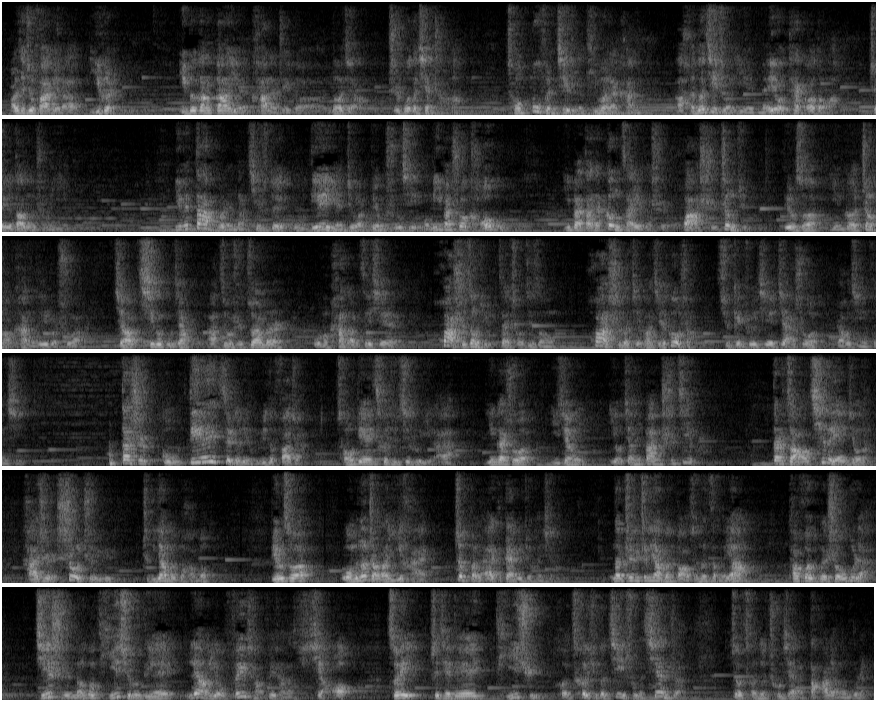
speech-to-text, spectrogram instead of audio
而且就发给了一个人。一个刚刚也看了这个诺奖直播的现场啊。从部分记者的提问来看，啊，很多记者也没有太搞懂啊，这个到底有什么意义？因为大部分人呢，其实对古 DNA 研究啊并不熟悉。我们一般说考古，一般大家更在意的是化石证据。比如说尹哥正好看的这本书啊，叫《七个骨架》啊，就是专门我们看到的这些化石证据，再从这种化石的解剖结构上去给出一些假说，然后进行分析。但是古 DNA 这个领域的发展，从 DNA 测序技术以来啊，应该说已经有将近半个世纪了。但是早期的研究呢，还是受制于这个样本不好弄。比如说，我们能找到遗骸，这本来的概率就很小。那至于这个样本保存的怎么样，它会不会受污染，即使能够提取出 DNA 量又非常非常的小，所以这些 DNA 提取和测序的技术的限制，就曾经出现了大量的污染，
